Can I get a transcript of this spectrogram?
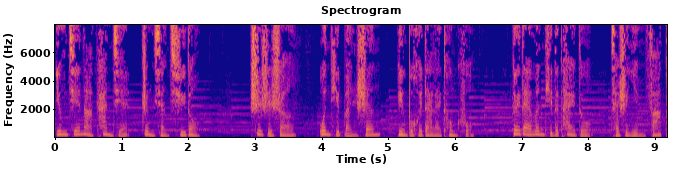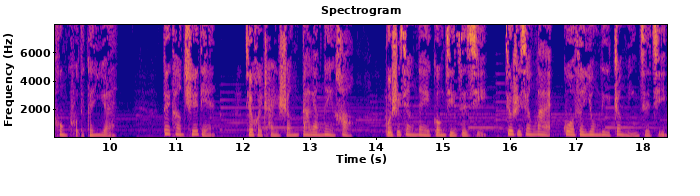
用接纳看见正向驱动。事实上，问题本身并不会带来痛苦，对待问题的态度才是引发痛苦的根源。对抗缺点，就会产生大量内耗，不是向内攻击自己，就是向外过分用力证明自己。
